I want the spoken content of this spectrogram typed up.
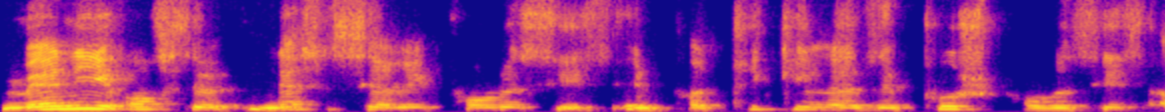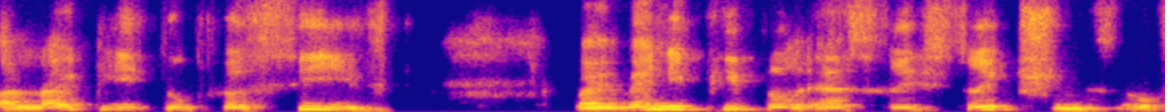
Many of the necessary policies, in particular the push policies, are likely to be perceived by many people as restrictions of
